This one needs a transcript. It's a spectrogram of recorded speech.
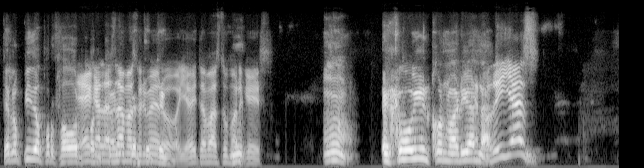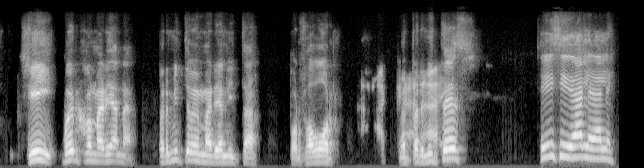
Te lo pido, por favor. Deja las damas primero y ahorita vas tú, Marqués. Mm, es que voy a ir con Mariana. ¿Rodillas? Sí, voy a ir con Mariana. Permíteme, Marianita, por favor. Ah, ¿Me permites? Sí, sí, dale, dale.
